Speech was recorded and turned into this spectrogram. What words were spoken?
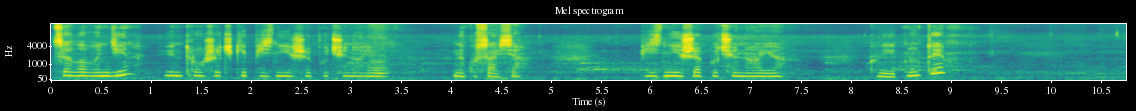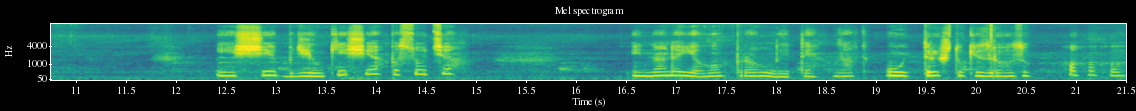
Це лавандін, він трошечки пізніше починає. Не кусайся. Пізніше починає квітнути. І ще бджілки ще пасуться. І треба його пролити завтра. Ой, три штуки зразу. Ха-ха-ха.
